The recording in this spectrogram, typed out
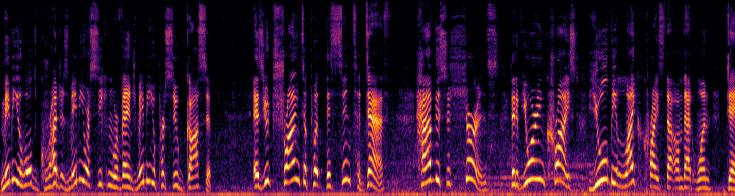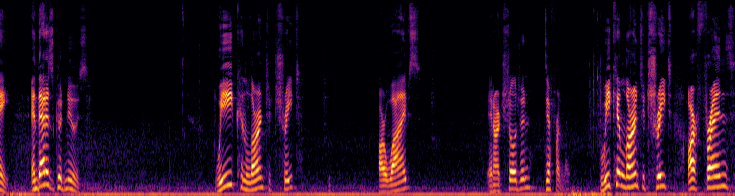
Maybe you hold grudges. Maybe you are seeking revenge. Maybe you pursue gossip. As you're trying to put this sin to death, have this assurance that if you are in Christ, you will be like Christ on that one day. And that is good news. We can learn to treat our wives and our children differently. We can learn to treat our friends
